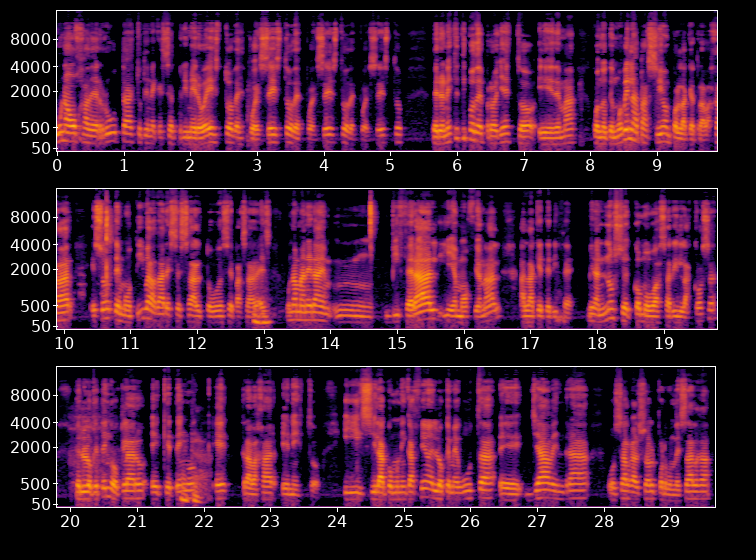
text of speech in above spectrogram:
una hoja de ruta, esto tiene que ser primero esto, después esto, después esto, después esto. Pero en este tipo de proyectos y demás, cuando te mueve la pasión por la que trabajar, eso te motiva a dar ese salto o ese pasar. Uh -huh. Es una manera mmm, visceral y emocional a la que te dices, mira, no sé cómo va a salir las cosas, pero lo que tengo claro es que tengo okay. que trabajar en esto. Y si la comunicación es lo que me gusta, eh, ya vendrá o salga el sol por donde salga,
